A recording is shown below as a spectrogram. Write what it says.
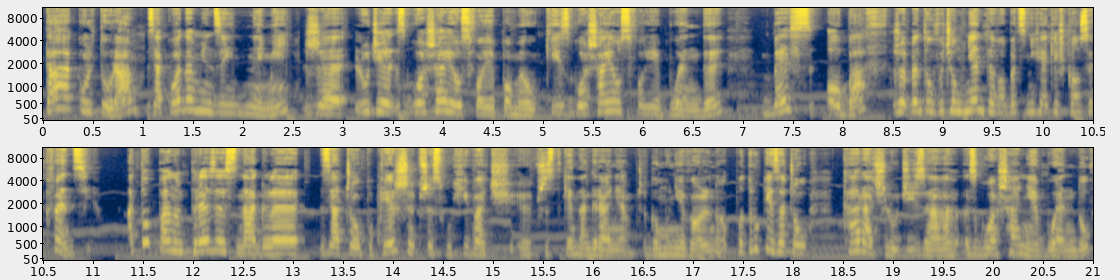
ta kultura zakłada między innymi, że ludzie zgłaszają swoje pomyłki, zgłaszają swoje błędy bez obaw, że będą wyciągnięte wobec nich jakieś konsekwencje. A tu pan prezes nagle zaczął po pierwsze przesłuchiwać e, wszystkie nagrania, czego mu nie wolno, po drugie zaczął karać ludzi za zgłaszanie błędów.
